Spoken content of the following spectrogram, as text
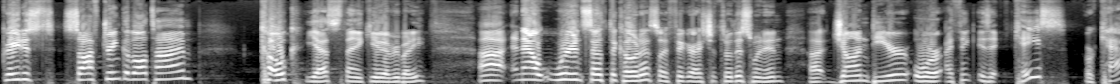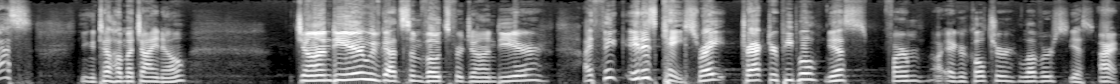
Greatest soft drink of all time? Coke. Yes, thank you, everybody. Uh, and now we're in South Dakota, so I figure I should throw this one in. Uh, John Deere, or I think, is it Case or Cass? You can tell how much I know. John Deere, we've got some votes for John Deere. I think it is Case, right? Tractor people, yes? Farm uh, agriculture lovers, yes. All right.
